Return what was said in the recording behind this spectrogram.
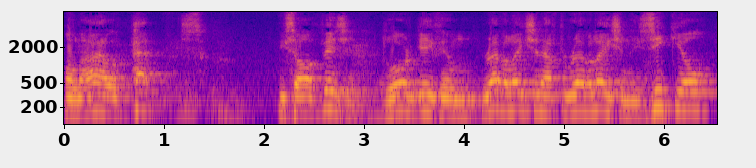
on the Isle of Patmos. He saw a vision. The Lord gave him revelation after revelation. Ezekiel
